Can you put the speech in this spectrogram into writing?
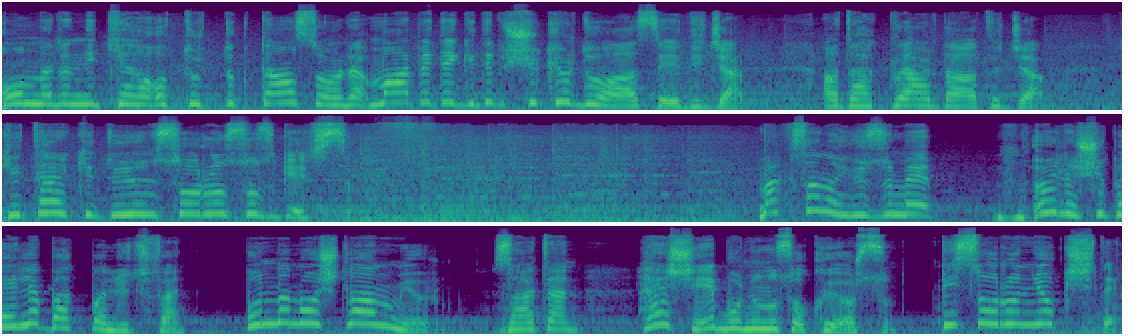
Onların nikahı oturttuktan sonra mabede gidip şükür duası edeceğim. Adaklar dağıtacağım. Yeter ki düğün sorunsuz geçsin. Baksana yüzüme öyle şüpheyle bakma lütfen. Bundan hoşlanmıyorum. Zaten her şeye burnunu sokuyorsun. Bir sorun yok işte.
